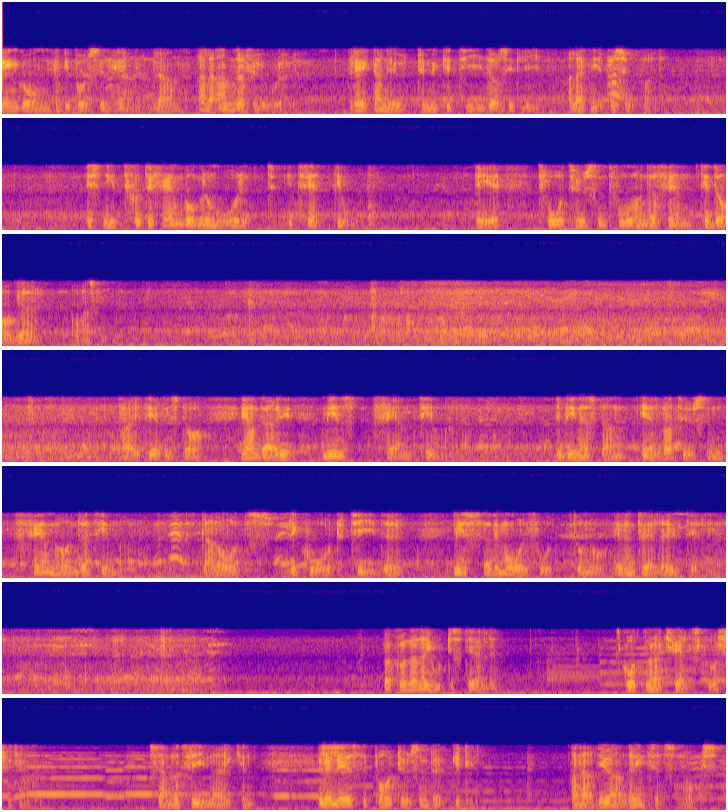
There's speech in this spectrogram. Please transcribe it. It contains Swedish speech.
En gång i bussen hem bland alla andra förlorare räknade han ut hur mycket tid av sitt liv han lagt ner på sopan. I snitt 75 gånger om året i 30 år. Det är 2250 dagar av hans liv. Varje tävlingsdag är han där i minst fem timmar. Det blir nästan 11 500 timmar. Bland odds, rekord, tider, missade målfoton och eventuella utdelningar. Vad kunde han ha gjort istället? Gått några kvällskurser kanske? Samlat frimärken? Eller läst ett par tusen böcker till? Han hade ju andra intressen också.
